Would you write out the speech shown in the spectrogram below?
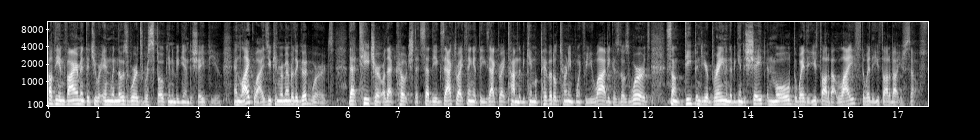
of the environment that you were in when those words were spoken and began to shape you. And likewise, you can remember the good words, that teacher or that coach that said the exact right thing at the exact right time that became a pivotal turning point for you. Why? Because those words sunk deep into your brain and they began to shape and mold the way that you thought about life, the way that you thought about yourself.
